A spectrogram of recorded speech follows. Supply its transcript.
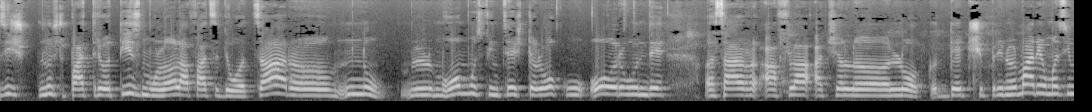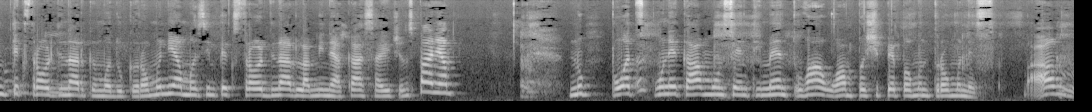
zici, nu știu, patriotismul ăla față de o țară, nu. Omul sfințește locul oriunde s-ar afla acel uh, loc. Deci, prin urmare, eu mă simt extraordinar când mă duc în România, mă simt extraordinar la mine acasă aici în Spania. Nu pot spune că am un sentiment, wow, am pășit pe pământ românesc am,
